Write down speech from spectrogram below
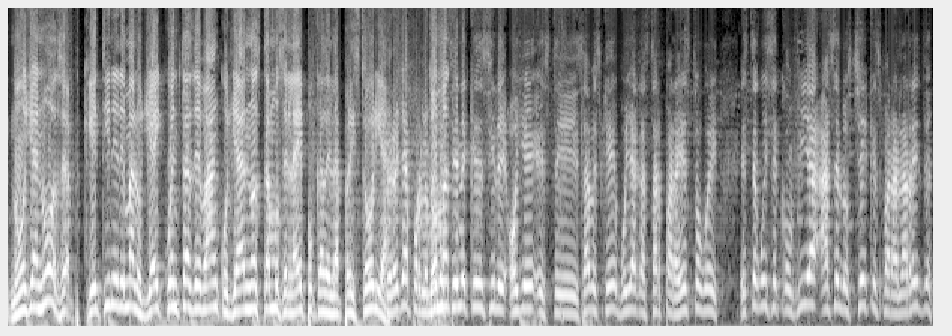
No, ya no, o sea, ¿qué tiene de malo? Ya hay cuentas de banco, ya no estamos en la época de la prehistoria. Pero ella por lo Toma- menos tiene que decirle, oye, este, ¿sabes qué? Voy a gastar para esto, güey. Este güey se confía, hace los cheques para la red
